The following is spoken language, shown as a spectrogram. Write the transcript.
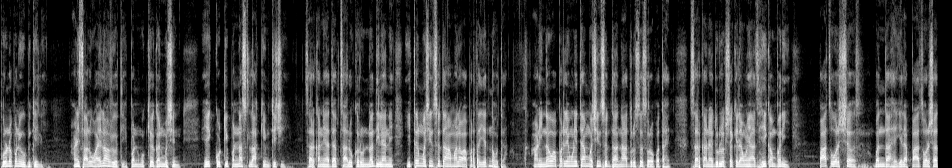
पूर्णपणे उभी केली आणि चालू व्हायला हवी होती पण मुख्य गन मशीन एक कोटी पन्नास लाख किमतीची सरकारने अद्याप चालू करून न दिल्याने इतर मशीनसुद्धा आम्हाला वापरता येत नव्हत्या. आणि न वापरल्यामुळे त्या मशीनसुद्धा नादुरुस्त स्वरूपात आहेत. सरकारने दुर्लक्ष केल्यामुळे आज ही कंपनी पाच वर्ष बंद आहे. गेल्या पाच वर्षात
